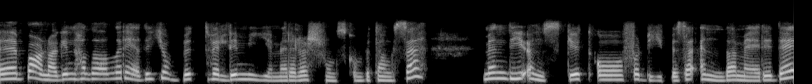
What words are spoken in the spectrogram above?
Eh, barnehagen hadde allerede jobbet veldig mye med relasjonskompetanse, men de ønsket å fordype seg enda mer i det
